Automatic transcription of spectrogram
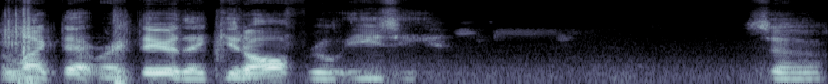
And like that right there, they get off real easy. So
